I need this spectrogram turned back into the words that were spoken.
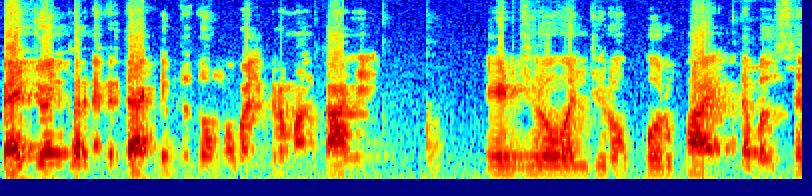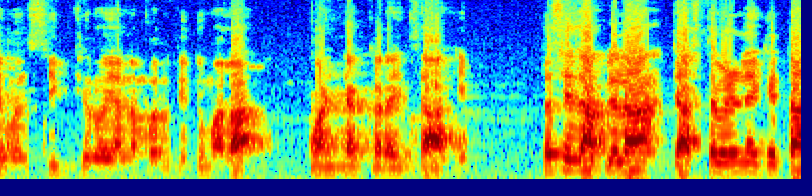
बॅच जॉईन करण्याकरिता अकॅडमीचा जो मोबाईल क्रमांक आहे eight zero one zero four five double seven six zero या नंबरवरती तुम्हाला कॉन्टॅक्ट करायचा आहे. तसेच आपल्याला जास्त वेळ न घेता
